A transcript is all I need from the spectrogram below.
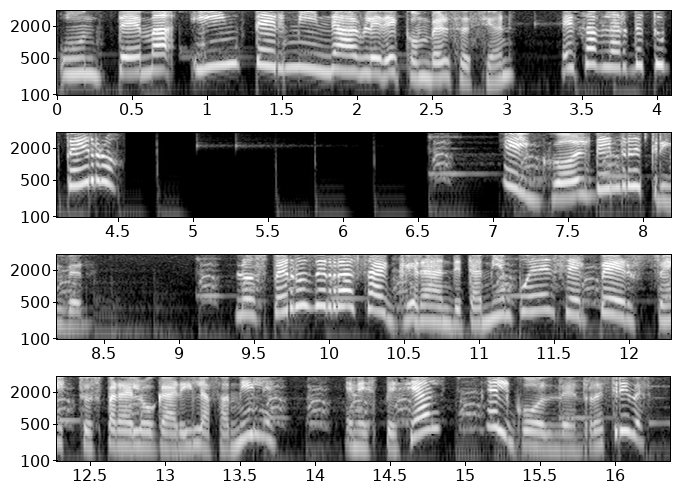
Un tema interminable de conversación es hablar de tu perro. El Golden Retriever. Los perros de raza grande también pueden ser perfectos para el hogar y la familia, en especial el Golden Retriever.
